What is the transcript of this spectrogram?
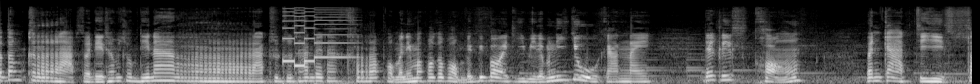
ก็ต้องกราบสวัสดีท่านผู้ชมที่น่ารักทุกๆท่านด้วยนะครับผมวันนี้มาพบกับผมเบบี้บอยทีวีแล้ววันนี้อยู่กันในเด็กลิสของบรรยากาศจีส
